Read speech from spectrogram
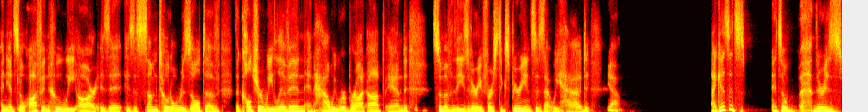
and yet so mm-hmm. often who we are is a is a sum total result of the culture we live in and how we were brought up and mm-hmm. some of these very first experiences that we had. Yeah. I guess it's it's a there is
